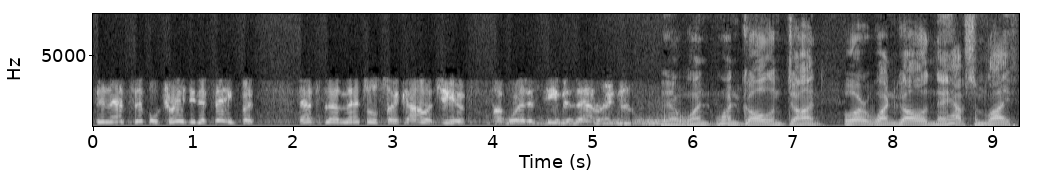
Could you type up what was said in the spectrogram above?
been that simple. Crazy to think, but that's the mental psychology of, of where this team is at right now. Yeah, one one goal and done, or one goal and they have some life.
